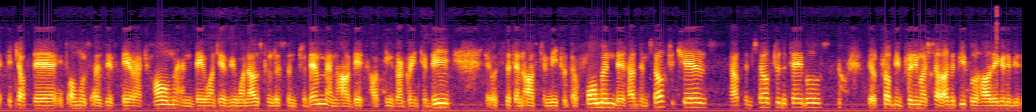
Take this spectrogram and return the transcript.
They pitch up there. It's almost as if they're at home and they want everyone else to listen to them and how they how things are going to be. They would sit and ask to meet with the foreman. They'll help themselves to chairs, help themselves to the tables. They'll probably pretty much tell other people how they're going to be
